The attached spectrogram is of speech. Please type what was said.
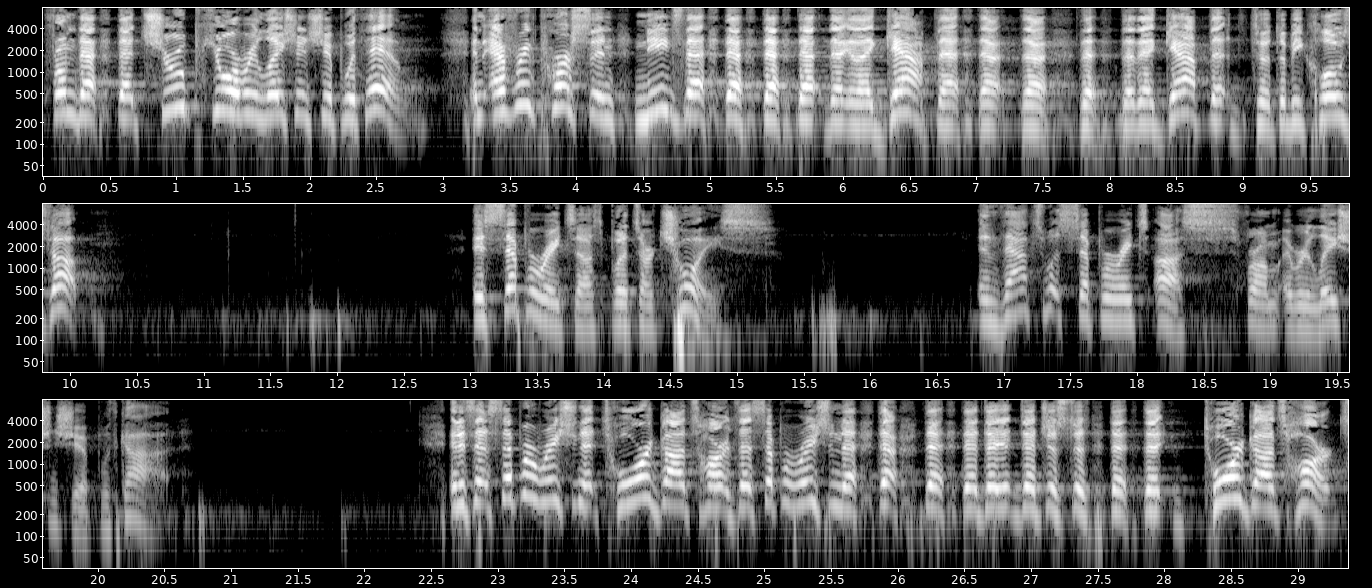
from that, that true, pure relationship with Him. And every person needs that, that, that, that, that, that gap, that, that, that, that, that, that gap that, to, to be closed up. It separates us, but it's our choice. And that's what separates us from a relationship with God. And it's that separation that tore God's heart. It's that separation that, that, that, that, that, that just that, that tore God's heart.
